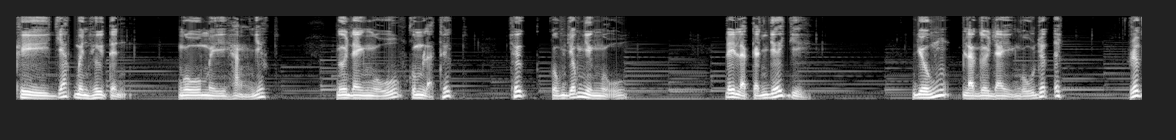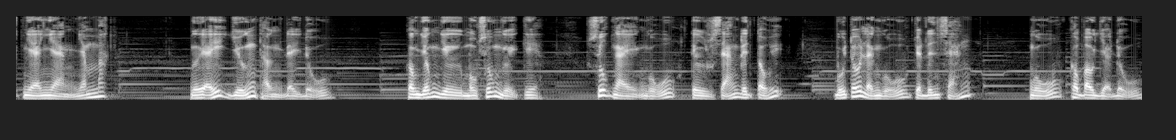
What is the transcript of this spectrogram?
Khi giác minh hư tịnh, ngụ mị hằng nhất. Người này ngủ cũng là thức, thức cũng giống như ngủ. Đây là cảnh giới gì? vốn là người này ngủ rất ít, rất nhẹ nhàng nhắm mắt. Người ấy dưỡng thần đầy đủ, không giống như một số người kia, suốt ngày ngủ từ sáng đến tối, buổi tối lại ngủ cho đến sáng, ngủ không bao giờ đủ.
